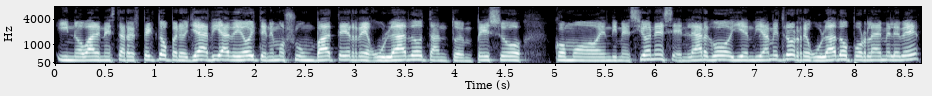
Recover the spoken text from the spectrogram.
innovar en este respecto, pero ya a día de hoy tenemos un bate regulado tanto en peso como en dimensiones, en largo y en diámetro, regulado por la MLB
